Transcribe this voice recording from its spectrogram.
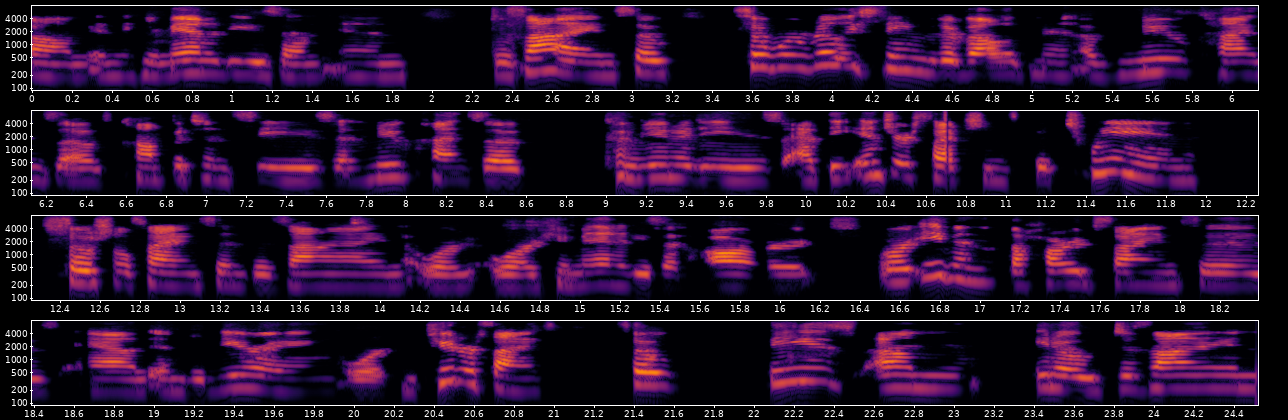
um, in the humanities, and in design. So so we're really seeing the development of new kinds of competencies and new kinds of communities at the intersections between social science and design or, or humanities and art or even the hard sciences and engineering or computer science. So these um, you know design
